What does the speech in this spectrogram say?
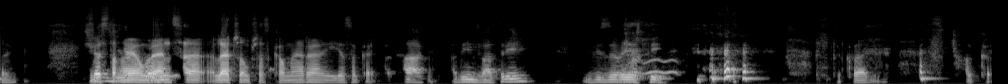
Tak. Wystawiają ręce, leczą przez kamerę i jest ok. Tak, Adin 2, 3 i wyzdrowiejesz ty. Dokładnie. Spoko.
